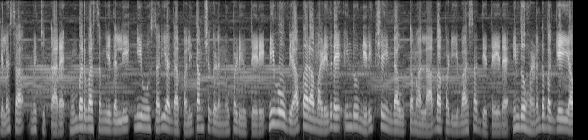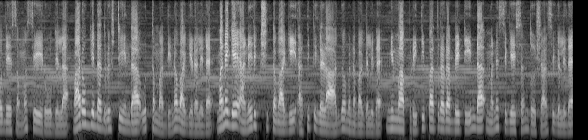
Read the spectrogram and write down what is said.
ಕೆಲಸ ಮೆಚ್ಚುತ್ತಾರೆ. ಮುಂಬರುವ ಸಮಯದಲ್ಲಿ ನೀವು ಸರಿಯಾದ ಫಲಿತಾಂಶಗಳನ್ನು ಪಡೆಯುತ್ತೀರಿ. ನೀವು ವ್ಯಾಪಾರ ಮಾಡಿದರೆ ಇಂದು ನಿರೀಕ್ಷೆಯಿಂದ ಉತ್ತಮ ಲಾಭ ಪಡೆಯುವ ಸಾಧ್ಯತೆ ಇದೆ ಇಂದು ಹಣದ ಬಗ್ಗೆ ಯಾವುದೇ ಸಮಸ್ಯೆ ಇರುವುದಿಲ್ಲ. ಆರೋಗ್ಯದ ದೃಷ್ಟಿಯಿಂದ ಉತ್ತಮ ದಿನವಾಗಿರಲಿದೆ. ಮನೆಗೆ ಅನಿರೀಕ್ಷಿತವಾಗಿ ಅತಿಥಿಗಳ ಆಗಮನವಾಗಲಿದೆ. ನಿಮ್ಮ ಪ್ರೀತಿಪಾತ್ರರ ಭೇಟಿಯಿಂದ ಮನಸ್ಸಿಗೆ ಸಂತೋಷ ಸಿಗಲಿದೆ.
